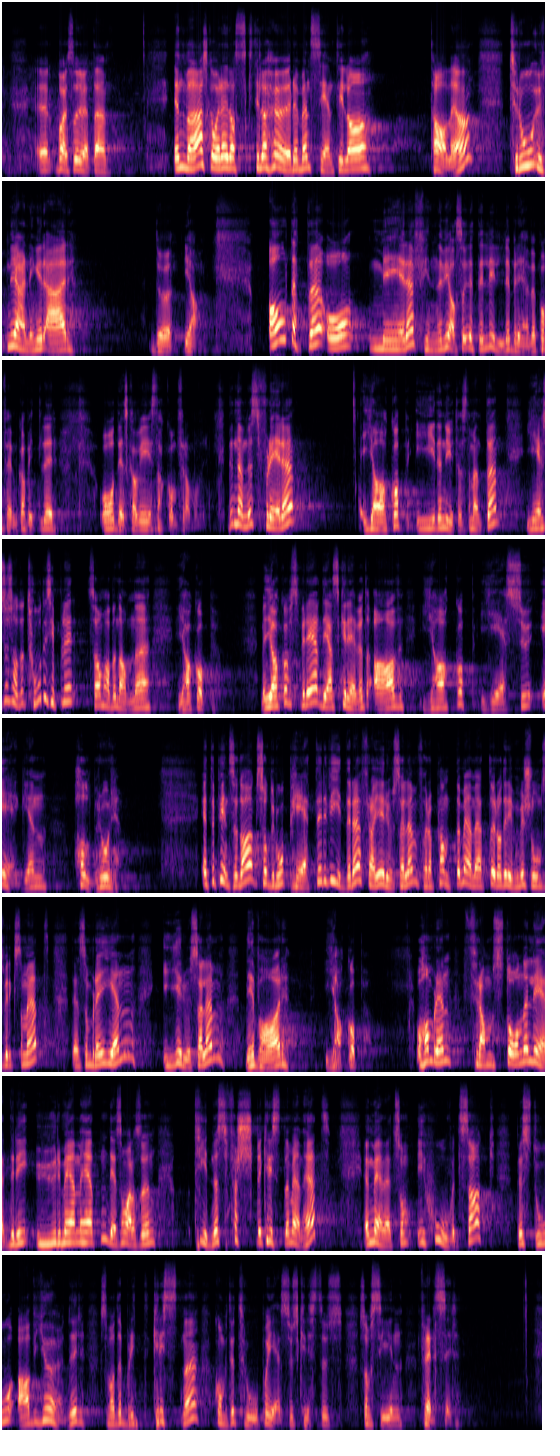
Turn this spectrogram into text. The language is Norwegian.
Eh, bare så dere vet det. Enhver skal være rask til å høre, men sen til å tale. ja. Tro uten gjerninger er død. Ja. Alt dette og mer finner vi altså i dette lille brevet på fem kapitler. Og det skal vi snakke om framover. Det nevnes flere Jakob i Det nye testamentet. Jesus hadde to disipler som hadde navnet Jakob. Men Jakobs brev er skrevet av Jakob, Jesu egen halvbror. Etter pinsedag så dro Peter videre fra Jerusalem for å plante menigheter og drive misjonsvirksomhet. Den som ble igjen i Jerusalem, det var Jakob. Og Han ble en framstående leder i urmenigheten, det som var altså den tidenes første kristne menighet. En menighet som i hovedsak besto av jøder som hadde blitt kristne, kommet til tro på Jesus Kristus som sin frelser.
